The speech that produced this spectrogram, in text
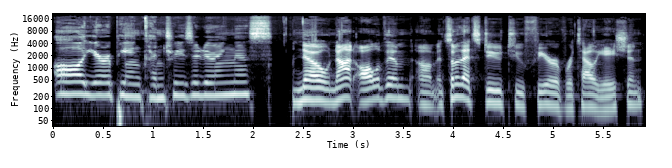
all European countries are doing this? No, not all of them, um, and some of that's due to fear of retaliation.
